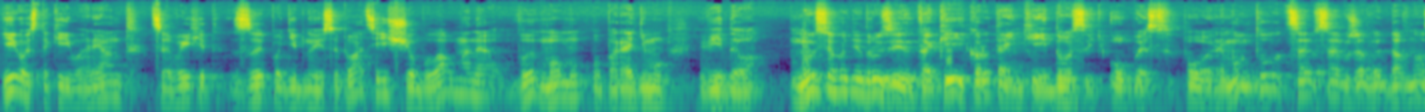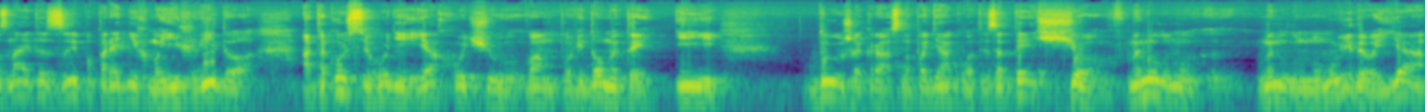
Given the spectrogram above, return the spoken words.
І ось такий варіант це вихід з подібної ситуації, що була в мене в моєму попередньому відео. Ну, сьогодні, друзі, такий коротенький досить опис по ремонту. Це все вже ви давно знаєте з попередніх моїх відео. А також сьогодні я хочу вам повідомити і дуже красно подякувати за те, що в минулому, минулому відео я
